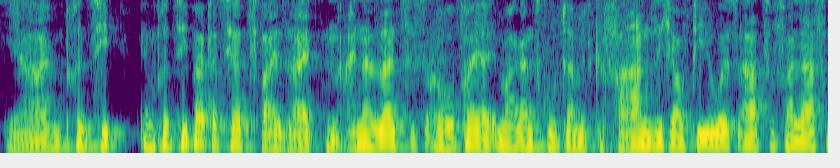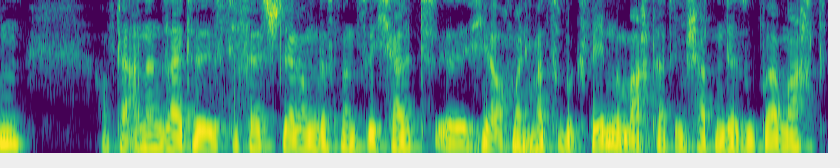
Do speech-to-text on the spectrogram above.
Ja, im Prinzip, im Prinzip hat das ja zwei Seiten. Einerseits ist Europa ja immer ganz gut damit gefahren, sich auf die USA zu verlassen. Auf der anderen Seite ist die Feststellung, dass man sich halt äh, hier auch manchmal zu bequem gemacht hat im Schatten der Supermacht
